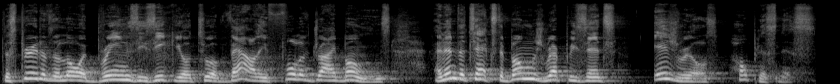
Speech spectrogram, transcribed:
The Spirit of the Lord brings Ezekiel to a valley full of dry bones. And in the text, the bones represents Israel's hopelessness.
